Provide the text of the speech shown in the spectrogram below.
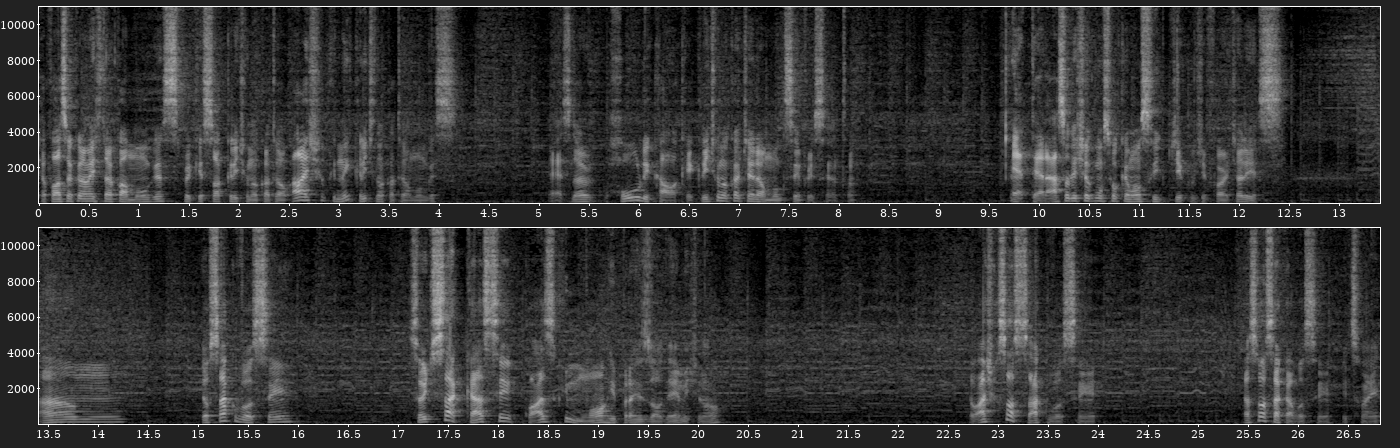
Eu posso economicamente entrar com Among porque só crítico no Among Ah, acho que nem crítico no Among Us. É, senão... Holy cow, ok. Crítico no Among Us 100%. É, Terraço deixa alguns Pokémon ridículos de forte, olha isso. Um, eu saco você. Se eu te sacar, você quase que morre pra resolver damage, não? Eu acho que só saco você. É só sacar você, it's fine.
